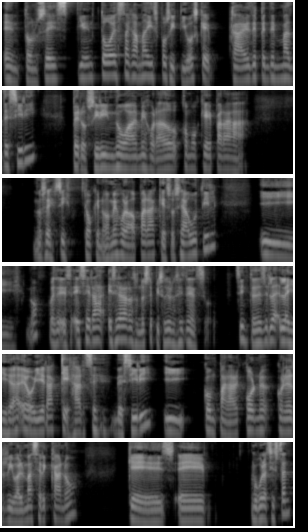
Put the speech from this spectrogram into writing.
Entonces tienen toda esta gama de dispositivos que cada vez dependen más de Siri pero Siri no ha mejorado como que para, no sé, sí, como que no ha mejorado para que eso sea útil. Y no, pues esa era, esa era la razón de este episodio. No sé si tenés... Sí, entonces la, la, idea de hoy era quejarse de Siri y comparar con, con el rival más cercano, que es eh, Google Assistant.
